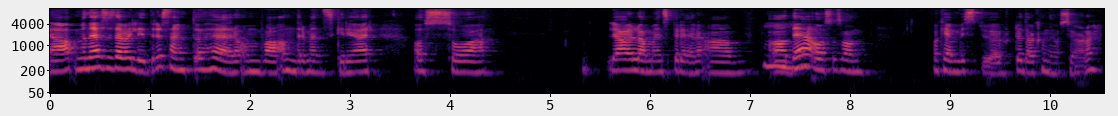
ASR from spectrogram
Ja, Men jeg syns det er veldig interessant å høre om hva andre mennesker gjør, og så ja, la meg inspirere av, av det. Og så sånn Ok, men hvis du har gjort det, da kan jeg også gjøre det.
